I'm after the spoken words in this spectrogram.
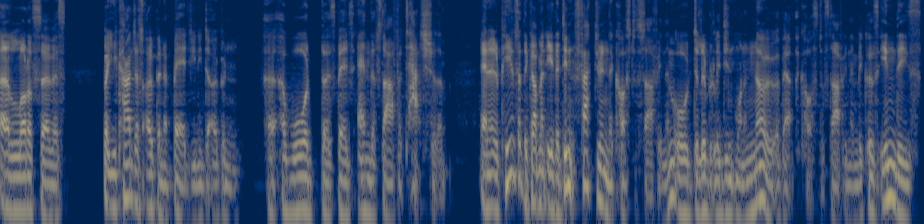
a lot of service, but you can't just open a bed. You need to open uh, a ward, those beds and the staff attached to them. And it appears that the government either didn't factor in the cost of staffing them or deliberately didn't want to know about the cost of staffing them because in these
